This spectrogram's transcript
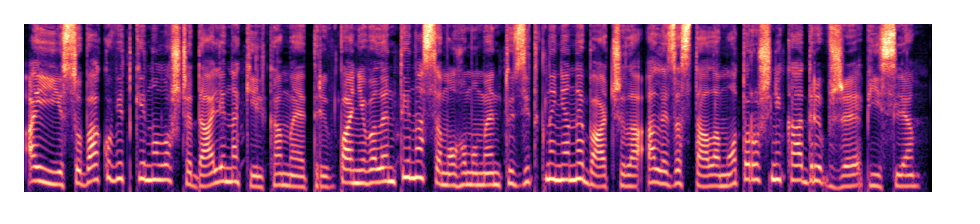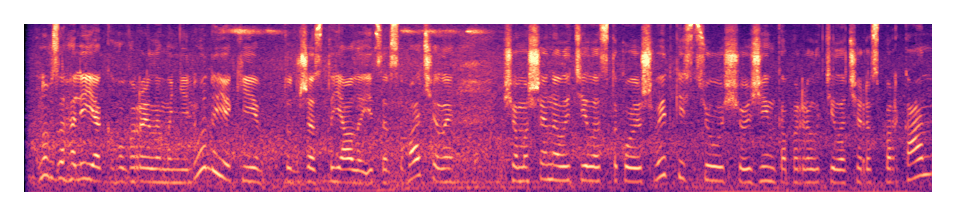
А її собаку відкинуло ще далі на кілька метрів. Пані Валентина з самого моменту зіткнення не бачила, але застала моторошні кадри вже після. Ну, взагалі, як говорили мені люди, які тут вже стояли і це все бачили, що машина летіла з такою швидкістю, що жінка перелетіла через паркан,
